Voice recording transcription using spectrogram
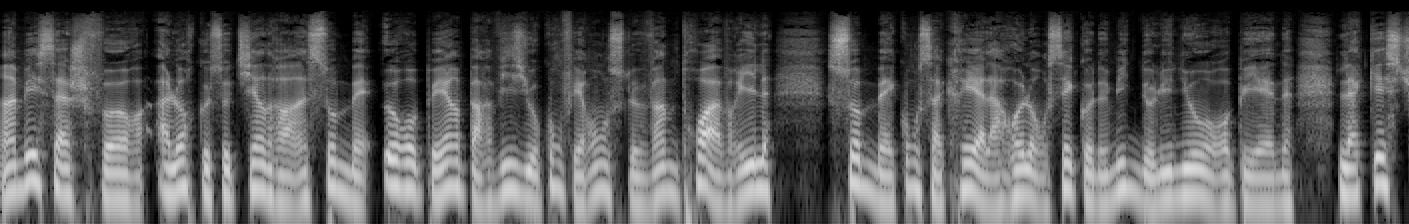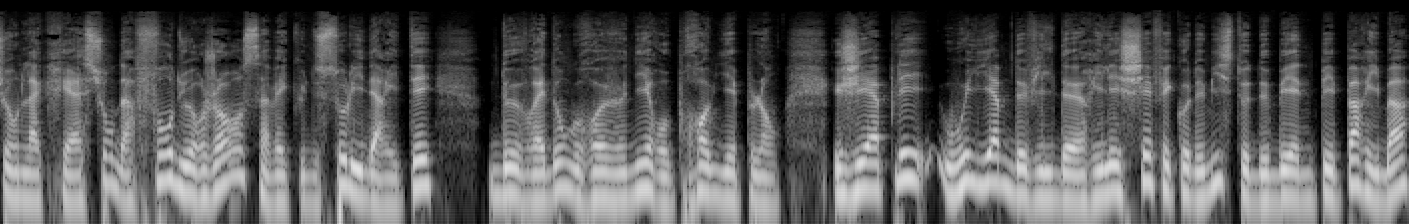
Un message fort alors que se tiendra un sommet européen par visioconférence le 23 avril, sommet consacré à la relance économique de l'Union européenne. La question de la création d'un fonds d'urgence avec une solidarité devrait donc revenir au premier plan. J'ai appelé William de Wilder, il est chef économiste de BNP Paribas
